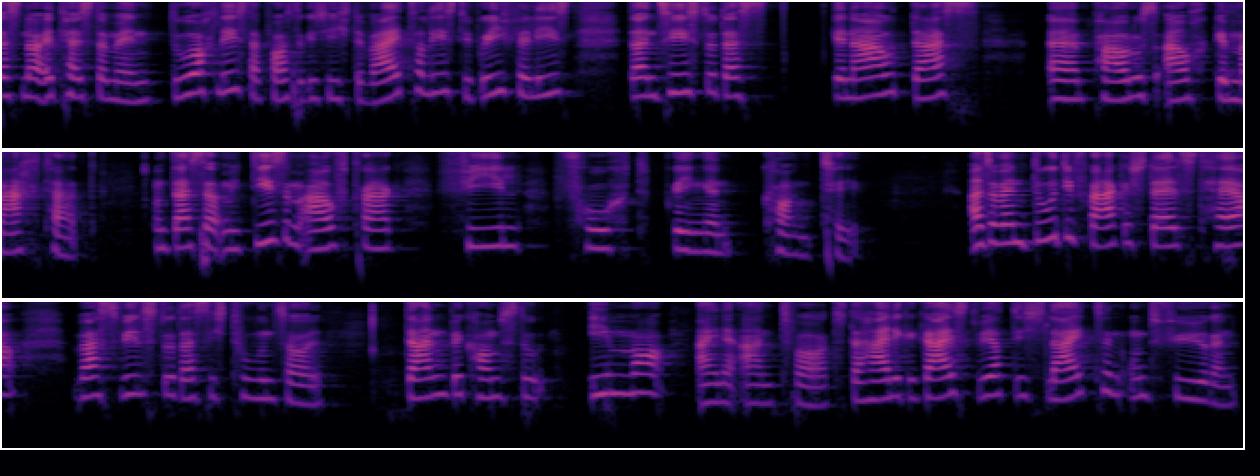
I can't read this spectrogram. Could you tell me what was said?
das Neue Testament durchliest, Apostelgeschichte weiterliest, die Briefe liest, dann siehst du, dass genau das äh, Paulus auch gemacht hat und dass er mit diesem Auftrag viel Frucht bringen konnte. Also wenn du die Frage stellst, Herr, was willst du, dass ich tun soll, dann bekommst du immer eine Antwort. Der Heilige Geist wird dich leiten und führen.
